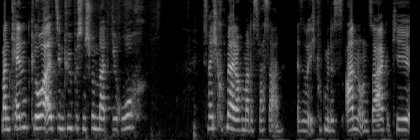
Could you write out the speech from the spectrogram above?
Man kennt Chlor als den typischen Schwimmbadgeruch. Ich gucke mir halt auch immer das Wasser an also ich gucke mir das an und sage, okay,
